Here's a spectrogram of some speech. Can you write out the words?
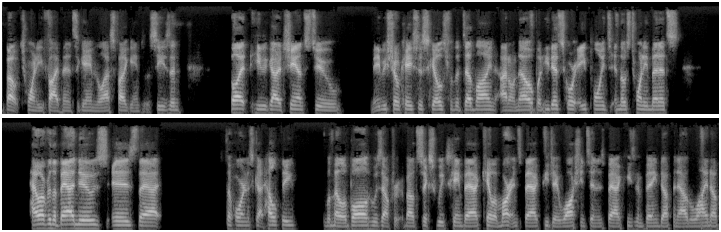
about 25 minutes a game the last five games of the season. But he got a chance to maybe showcase his skills for the deadline. I don't know, but he did score eight points in those 20 minutes. However, the bad news is that the Hornets got healthy. LaMelo Ball, who was out for about six weeks, came back. Caleb Martin's back. PJ Washington is back. He's been banged up and out of the lineup.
